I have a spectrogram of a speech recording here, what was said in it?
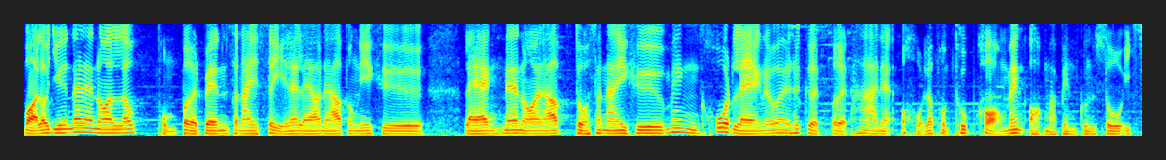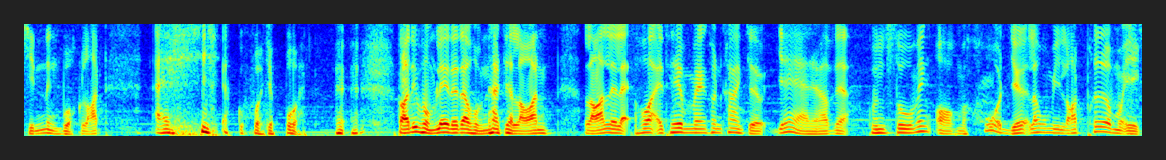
บอร์ดเรายืนได้แน่นอนแล้วผมเปิดเป็นสไนสี่ได้แล้วนะครับ ตรงนี้คือแรงแน่นอนครับ ตัวสไนคือแม่งโคตรแรงเลยเว้ยถ้าเกิดเปิด 5 เนี่ย โอ้โห แล้วผมทุบของแม่งออกมาเป็นกุนซูอีกชิ้นหนึ่งบวกล็อตไอ้กูปวดจะปวด ตอนที่ผมเล่นนะผมน่าจะร้อน ร้อนเลยแหละ เพราะว่าไอเทมแม่งค่อนข้างจะแย่นะครับเนี่ย คุณซูแม่งออกมาโคตรเยอะแล้วมีล็อตเพิ่มมาอีก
